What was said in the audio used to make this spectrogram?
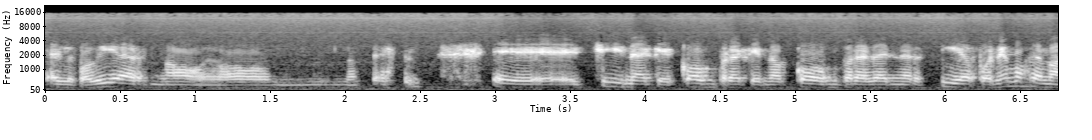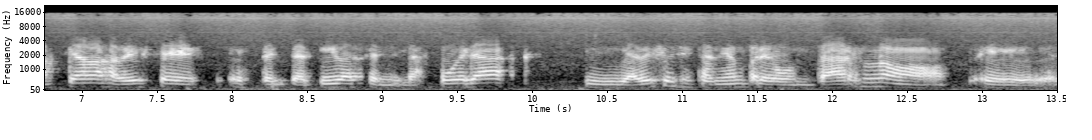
el gobierno, o mm, no sé, eh, China que compra, que no compra, la energía. Ponemos demasiadas a veces expectativas en el afuera y a veces es también preguntarnos eh,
